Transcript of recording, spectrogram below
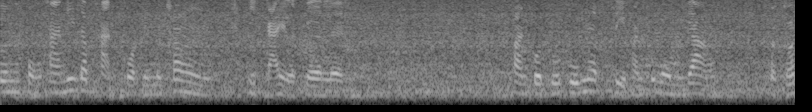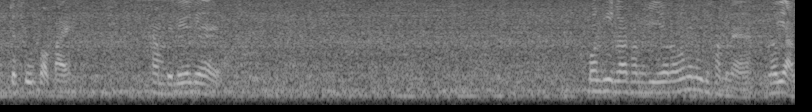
จนผมคานที่จะผ่านกฎเนี่ยมันช่างอีกไกลเหลือเกินเลย ผ่านกฎ YouTube เนี่ยสี่พันชั่วโมงมันยากแต่ก็จะสู้ต่อไปทำไปเรื่อยๆบางทีเราทำดีเราก็ไม่รู้จะทำอะไรเราอยาก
